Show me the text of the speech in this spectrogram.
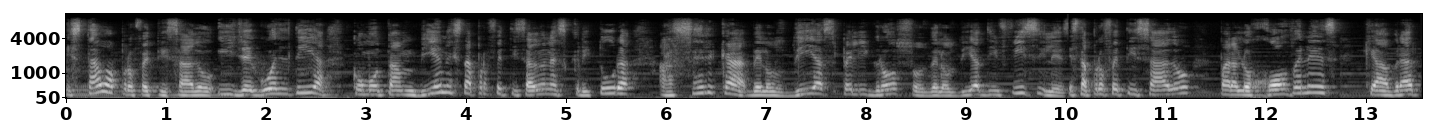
estaba profetizado y llegó el día, como también está profetizado en la escritura acerca de los días peligrosos, de los días difíciles. Está profetizado para los jóvenes que habrá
